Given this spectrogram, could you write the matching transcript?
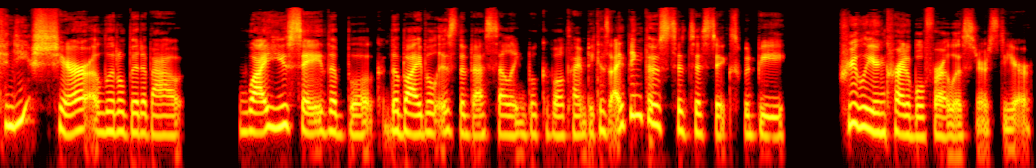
Can you share a little bit about why you say the book, the Bible, is the best selling book of all time? Because I think those statistics would be really incredible for our listeners to hear.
